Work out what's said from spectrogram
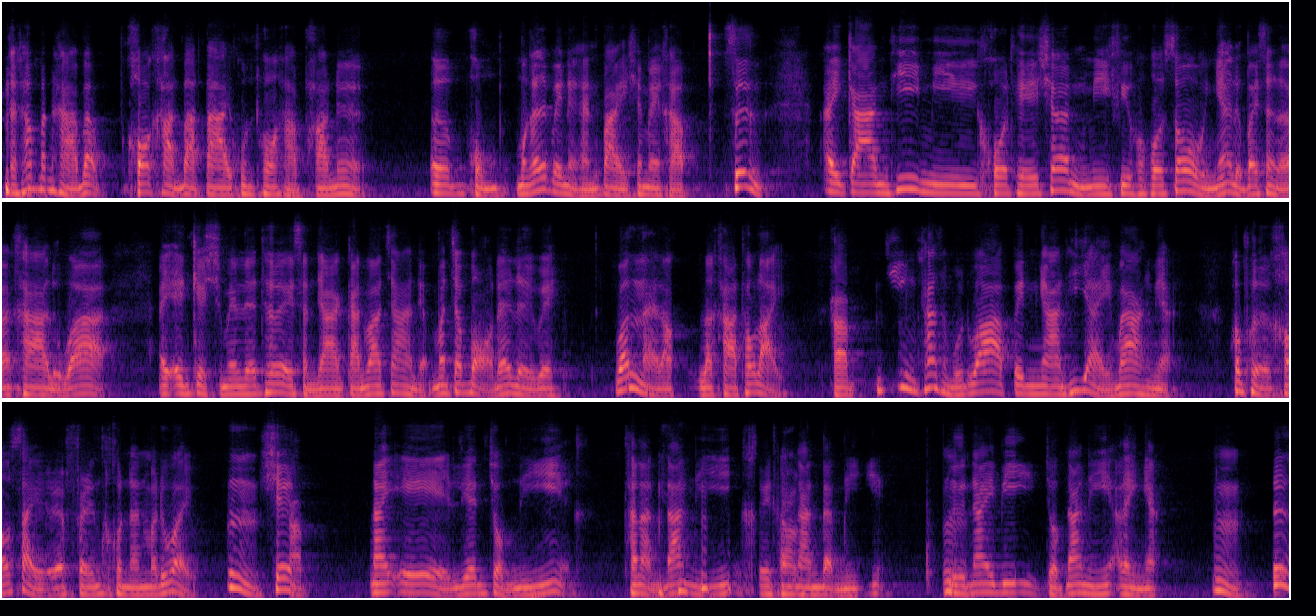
แต่ถ้าปัญหาแบบคอขาดบาดตายคุณโทรหา partner เออผมมันก็จะเป็นอย่างนั้นไปใช่ไหมครับ ซึ่งไอการที่มี quotation มี fee proposal อย่างเงี้ยหรือใบเสนอราคาหรือว่าไอ engagement letter ไอสัญญาการว่าจ้างเนี่ยมันจะบอกได้เลยเว้ยว่าแต่ละราคาเท่าไหร่ ครับยิ่งถ้าสมมุติว่าเป็นงานที่ใหญ่มากเนี่ยเผลอๆเขาใส่ reference คนนั้นมาด้วย อืมเช่นครับนายเอเรียนจบนี้ถนัดด้านนี้เคยทำงานแบบนี้อืมหรือนายบีจบด้านนี้อะไรเงี้ยอืมซึ่ง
